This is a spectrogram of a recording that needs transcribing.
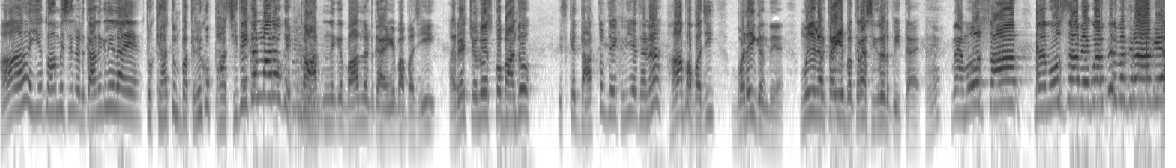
हाँ ये तो हम इसे लटकाने के लिए लाए हैं। तो क्या तुम बकरे को फांसी देकर मारोगे? काटने के बाद लटकाएँगे पापा जी। अरे चलो इसको बांधो। इसके दांत तो देख लिए थे ना? हाँ पापा जी बड़े ही गंदे हैं। मुझे लगता है ये बकरा सिगरेट पीता है? महमूद साहब महमूद साहब एक बार फिर बकरा आ गया।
